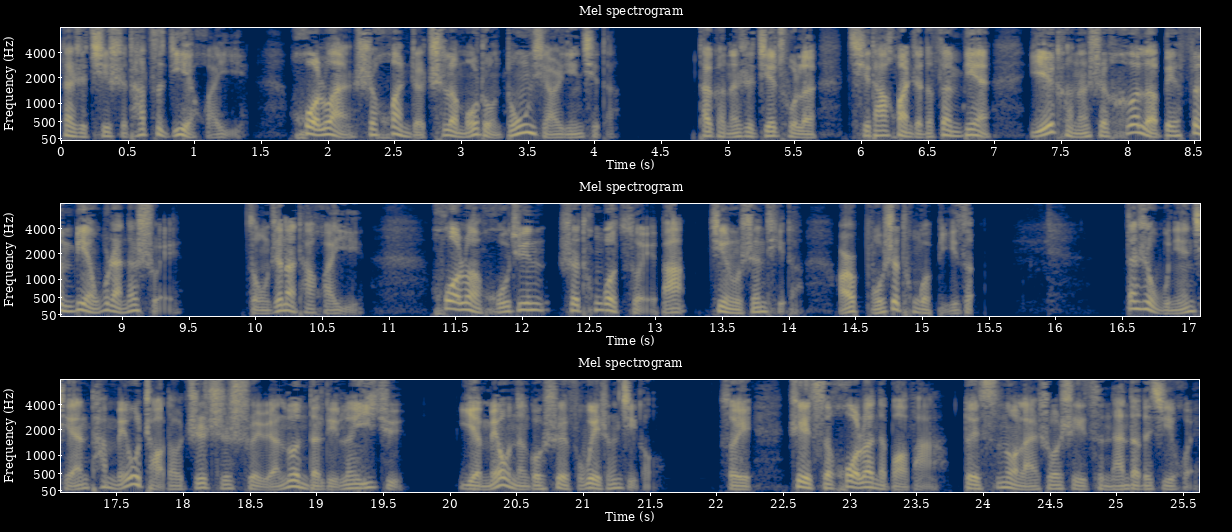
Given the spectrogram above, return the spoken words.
但是其实他自己也怀疑霍乱是患者吃了某种东西而引起的。他可能是接触了其他患者的粪便，也可能是喝了被粪便污染的水。总之呢，他怀疑。霍乱弧菌是通过嘴巴进入身体的，而不是通过鼻子。但是五年前他没有找到支持水源论的理论依据，也没有能够说服卫生机构，所以这次霍乱的爆发对斯诺来说是一次难得的机会。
